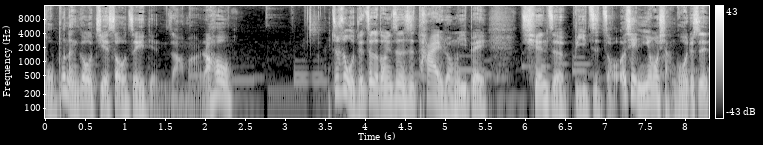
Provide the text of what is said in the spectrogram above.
我不能够接受这一点，你知道吗？然后就是我觉得这个东西真的是太容易被牵着鼻子走，而且你有没有想过，就是。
